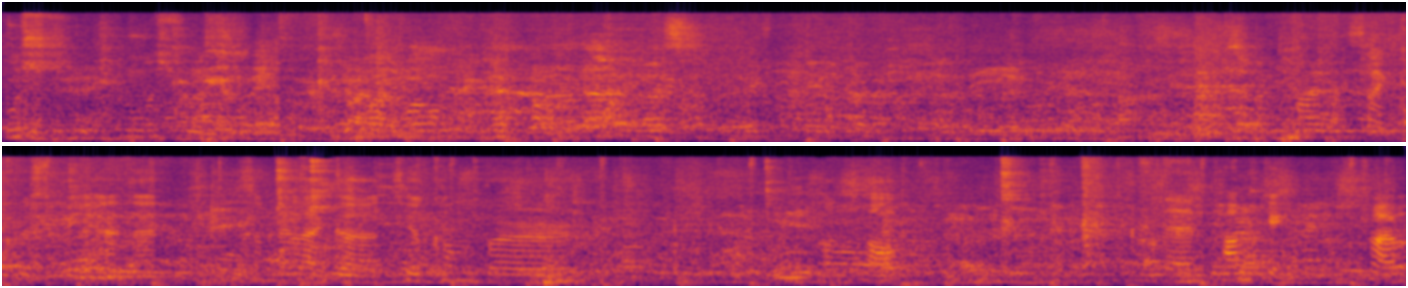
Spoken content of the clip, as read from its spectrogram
Mush, mushroom. The part is like crispy and then something like a cucumber on top, and then pumpkin. Try.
